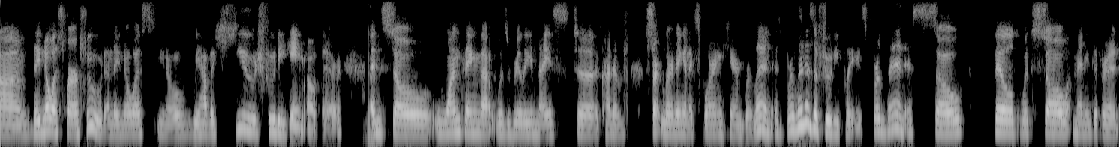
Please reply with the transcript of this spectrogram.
um, they know us for our food and they know us you know we have a huge foodie game out there Yeah. and so one thing that was really nice to kind of start learning and exploring here in berlin is berlin is a foodie place. Berlin is so filled with so many different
